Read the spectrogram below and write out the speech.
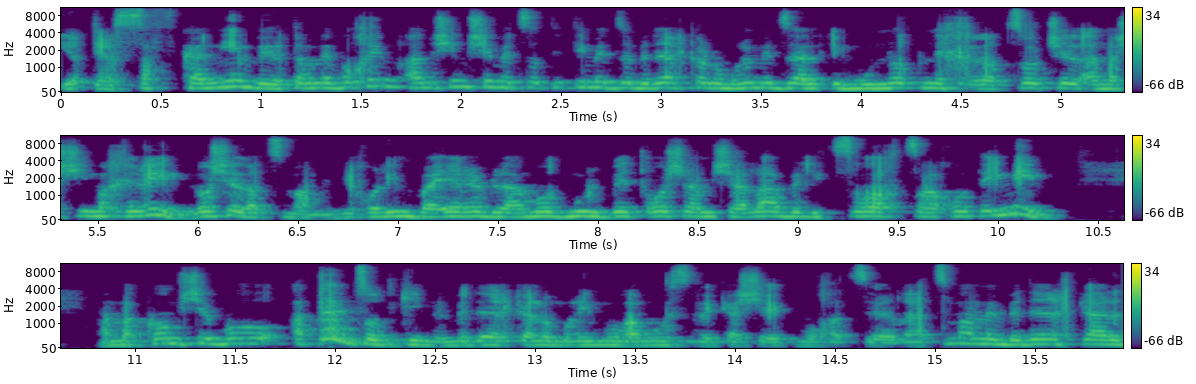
יותר ספקנים ויותר נבוכים. אנשים שמצטטים את זה בדרך כלל אומרים את זה על אמונות נחרצות של אנשים אחרים, לא של עצמם. הם יכולים בערב לעמוד מול בית ראש הממשלה ולצרוח צרחות אימים. המקום שבו אתם צודקים הם בדרך כלל אומרים הוא עמוס וקשה כמו חצר לעצמם הם בדרך כלל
